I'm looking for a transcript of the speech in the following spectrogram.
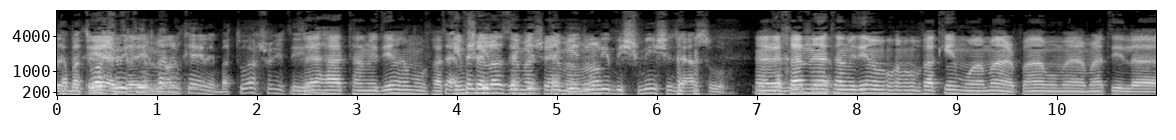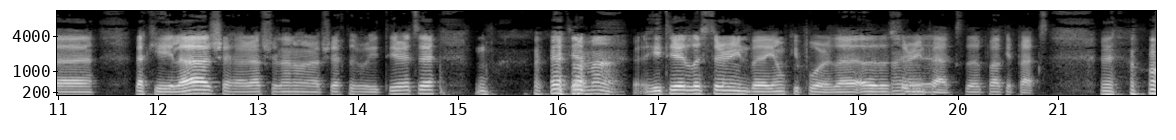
אתה בטוח שהוא התיר זה דברים כאלה? בטוח שהוא התיר. זה התלמידים המובהקים שלו, זה מה שהם תגידו אמרו. לי בשמי שזה אסור. על אחד מהתלמידים המובהקים הוא אמר, פעם הוא אומר, אמרתי לקהילה שהרב שלנו, הרב שכטר, הוא התיר את זה. התיר מה? התיר Listerine ביום כיפור, Listerine packs, packs. הוא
